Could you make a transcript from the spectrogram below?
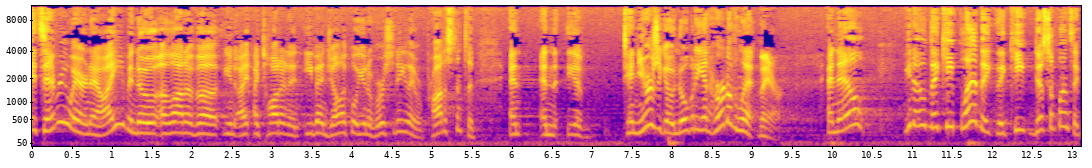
it's everywhere now. I even know a lot of, uh, you know, I, I, taught at an evangelical university. They were Protestants, and and and you know, ten years ago nobody had heard of Lent there, and now. You know, they keep Lent. They, they keep disciplines. They,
